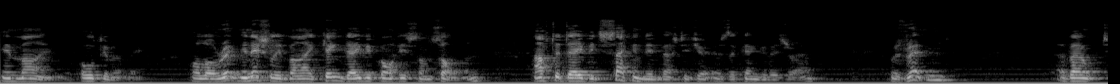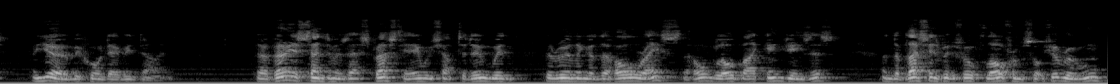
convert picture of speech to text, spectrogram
in mind, ultimately. Although written initially by King David for his son Solomon, after David's second investiture as the king of Israel, was written about a year before David died. There are various sentiments expressed here which have to do with the ruling of the whole race, the whole globe by King Jesus, and the blessings which will flow from such a rule.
